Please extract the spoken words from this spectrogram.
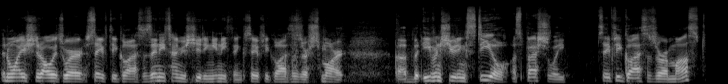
And why you should always wear safety glasses. Anytime you're shooting anything, safety glasses are smart. Uh, but even shooting steel, especially, safety glasses are a must.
